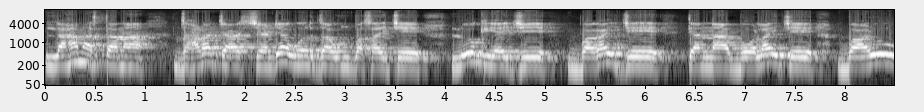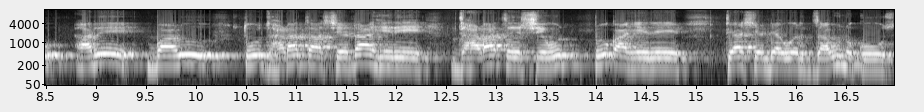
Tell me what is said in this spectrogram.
लहान असताना झाडाच्या शेंड्यावर जाऊन बसायचे. लोक यायचे बघायचे त्यांना बोलायचे बाळू अरे बाळू तो झाडाचा शेंडा आहे रे झाडाचं शेवट टोक आहे रे त्या शेंड्यावर जाऊ नकोस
